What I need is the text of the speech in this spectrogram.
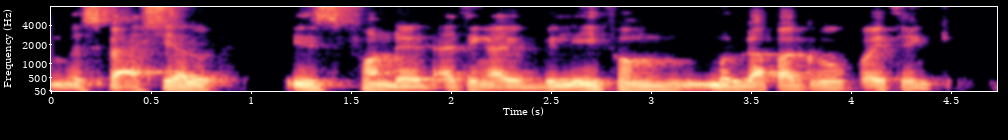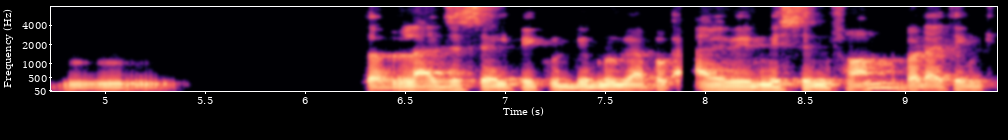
mm, Spatial is funded, I think I believe from Murugappa Group, I think. Mm, The largest LP could be Murugappa. I may be misinformed, but I think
